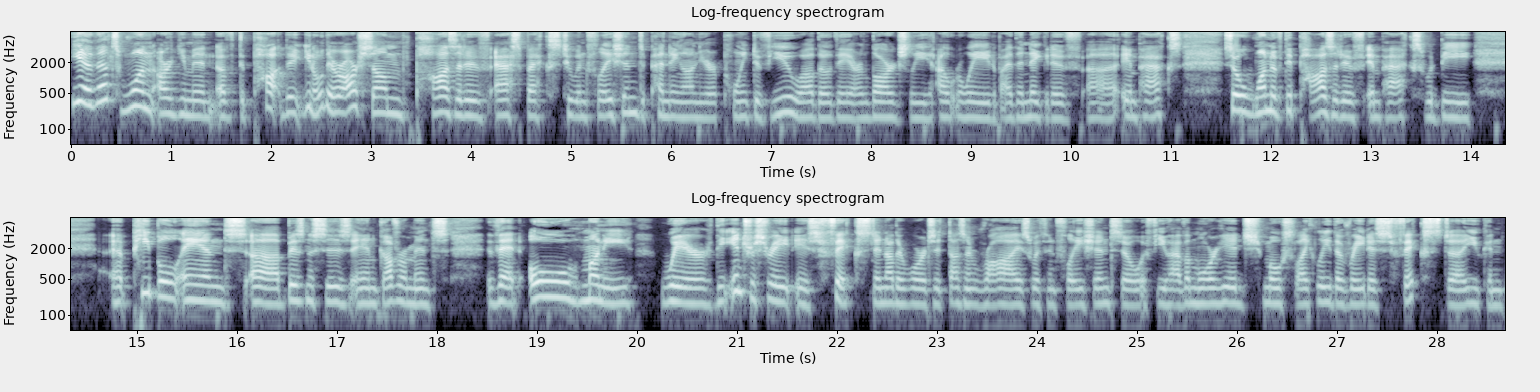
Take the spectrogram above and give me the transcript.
Yeah, that's one argument of the, pot. you know there are some positive aspects to inflation depending on your point of view, although they are largely outweighed by the negative uh, impacts. So one of the positive impacts would be uh, people and uh, businesses and governments that owe money where the interest rate is fixed. In other words, it doesn't rise with inflation. So if you have a mortgage, most likely the rate is fixed. Uh, you can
